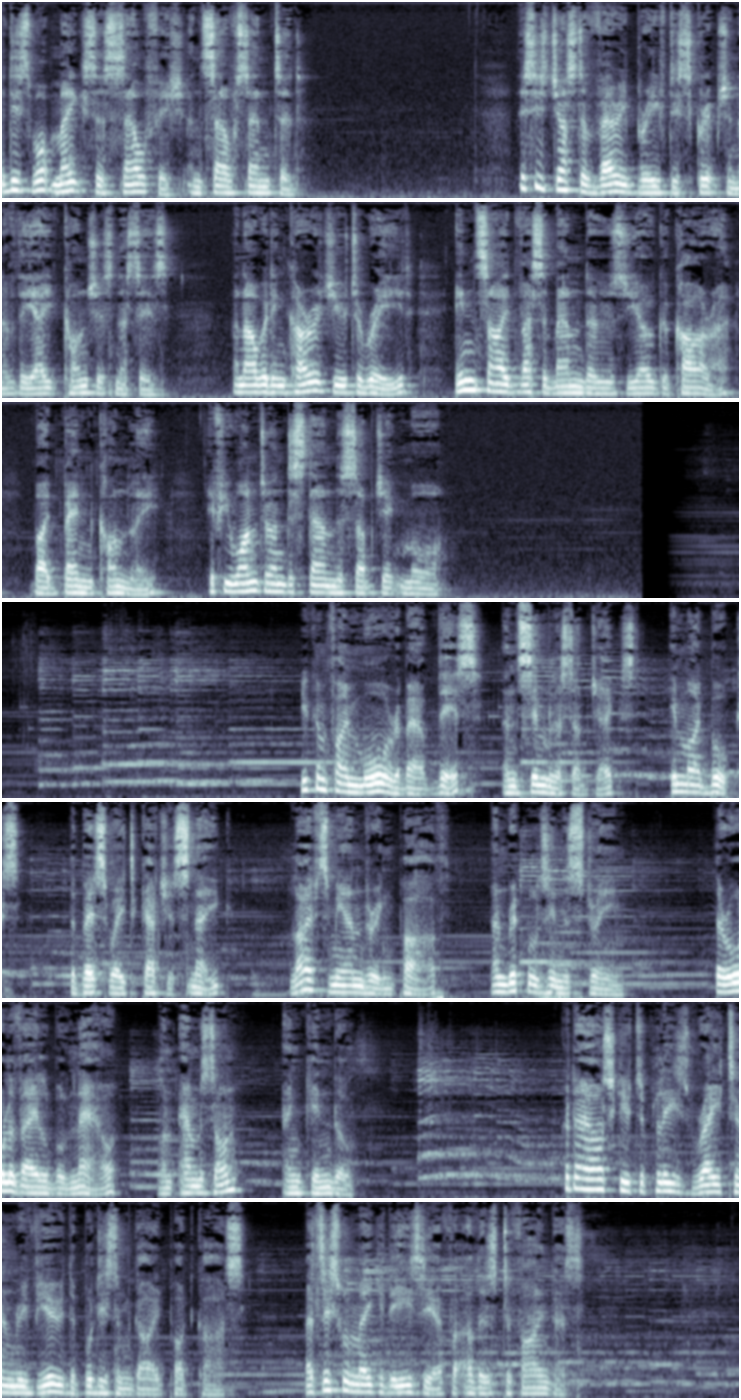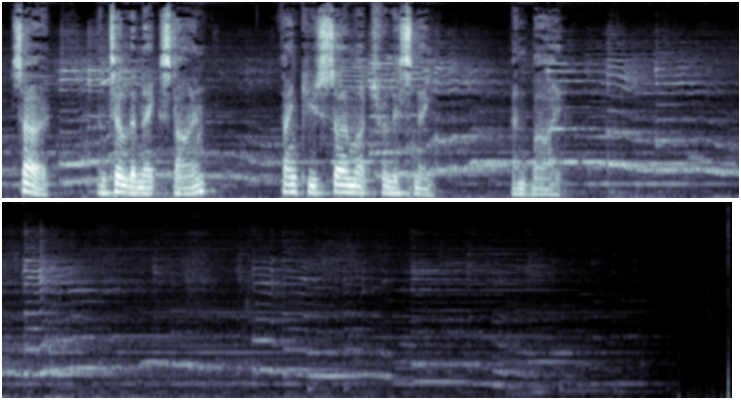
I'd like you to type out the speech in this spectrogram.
It is what makes us selfish and self centered. This is just a very brief description of the eight consciousnesses, and I would encourage you to read Inside Vasubandhu's Yogacara by Ben Connelly if you want to understand the subject more. You can find more about this and similar subjects in my books The Best Way to Catch a Snake, Life's Meandering Path, and Ripples in a Stream. They're all available now on Amazon and Kindle. Could I ask you to please rate and review the Buddhism Guide podcast, as this will make it easier for others to find us. So, until the next time, thank you so much for listening, and bye.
